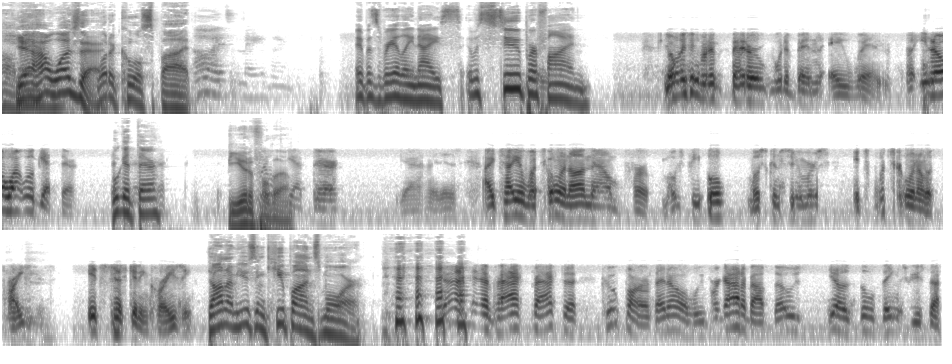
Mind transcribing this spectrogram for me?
Oh, Yeah, man. how was that? What a cool spot. Oh, it's amazing. It was really nice. It was super fun. The only thing would have better would have been a win. But you know what? We'll get there. We'll get there. Beautiful, We'll though. get there. Yeah, it is. I tell you what's going on now for most people, most consumers. It's what's going on with prices. It's just getting crazy. Don, I'm using coupons more. yeah, back back to coupons. I know we forgot about those. You know, those little things we used to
